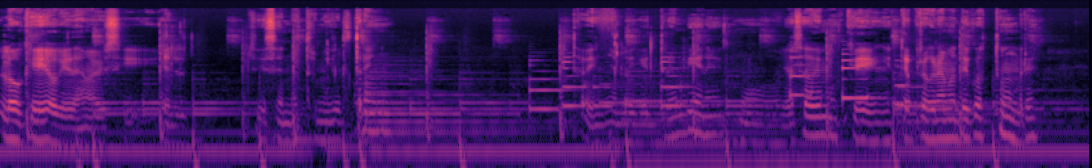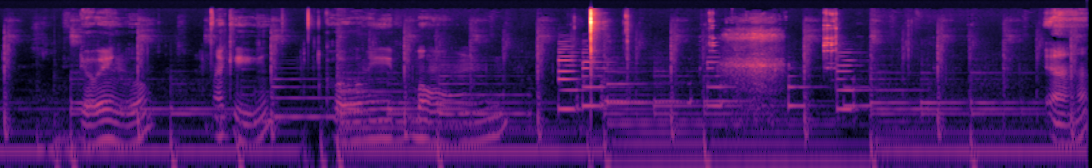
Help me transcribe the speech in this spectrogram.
lo que. Ok, déjame ver si, el, si ese es nuestro amigo el tren. Está bien, es lo que el tren viene. Ya sabemos que en este programa de costumbre, yo vengo aquí, con mi bon. Ajá,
